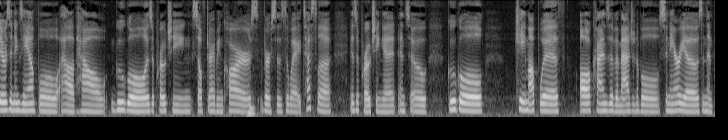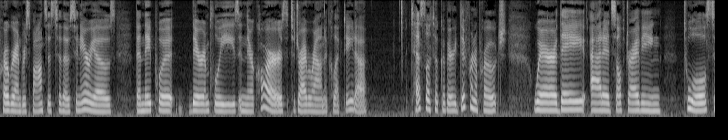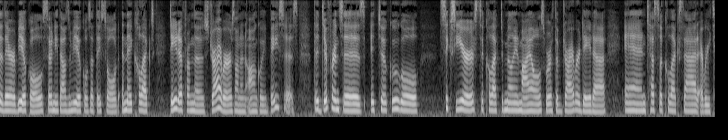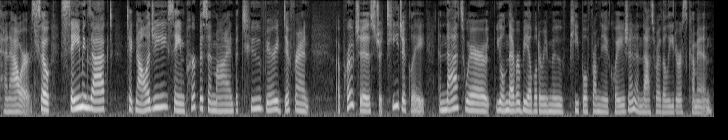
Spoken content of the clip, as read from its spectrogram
there's an example of how Google is approaching self driving cars mm-hmm. versus the way Tesla is approaching it. And so Google came up with all kinds of imaginable scenarios and then programmed responses to those scenarios. Then they put their employees in their cars to drive around and collect data. Tesla took a very different approach where they added self driving tools to their vehicles, 70,000 vehicles that they sold, and they collect data from those drivers on an ongoing basis. The difference is it took Google six years to collect a million miles worth of driver data, and Tesla collects that every 10 hours. So, same exact technology, same purpose in mind, but two very different approaches strategically. And that's where you'll never be able to remove people from the equation, and that's where the leaders come in.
